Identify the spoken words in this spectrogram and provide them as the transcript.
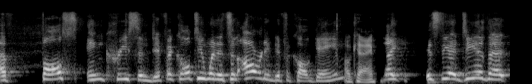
a false increase in difficulty when it's an already difficult game. Okay. Like it's the idea that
